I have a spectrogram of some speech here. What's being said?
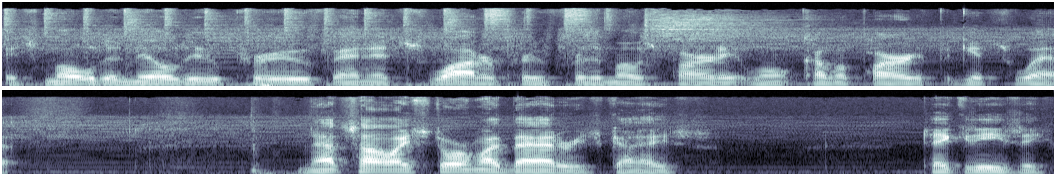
It's mold and mildew proof and it's waterproof for the most part. It won't come apart if it gets wet. And that's how I store my batteries, guys. Take it easy.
